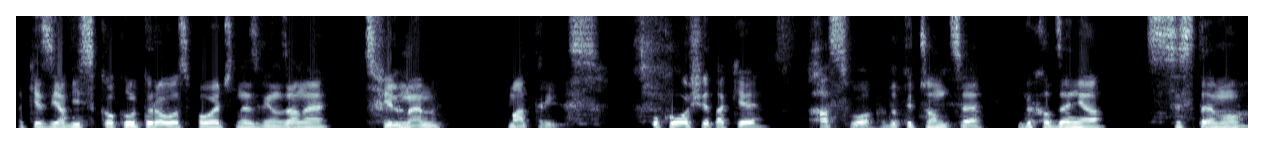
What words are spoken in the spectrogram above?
takie zjawisko kulturowo-społeczne związane z filmem Matrix. Ukuło się takie hasło dotyczące wychodzenia z systemu.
